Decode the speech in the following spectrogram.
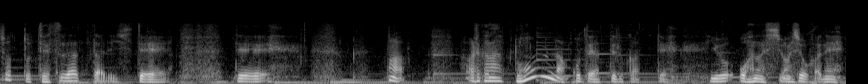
ちょっと手伝ったりして、で、まあ、あれかな、どんなことやってるかっていうお話ししましょうかね。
